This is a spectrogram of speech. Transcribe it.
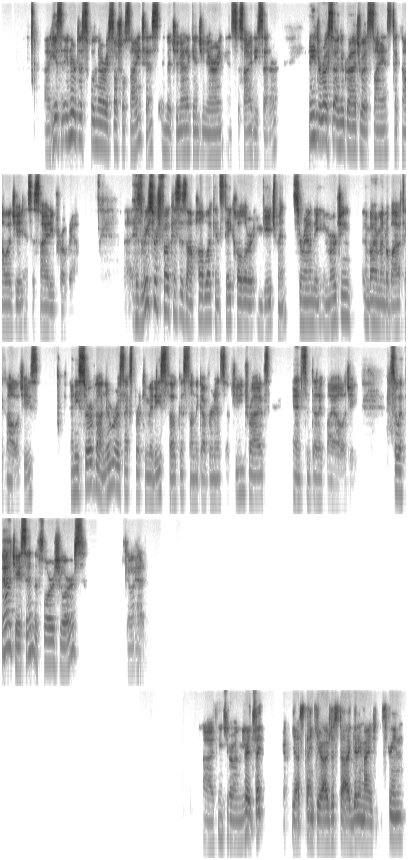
Uh, he's an interdisciplinary social scientist in the Genetic Engineering and Society Center, and he directs the undergraduate science, technology, and society program. Uh, his research focuses on public and stakeholder engagement surrounding emerging environmental biotechnologies, and he served on numerous expert committees focused on the governance of gene drives and synthetic biology. So with that, Jason, the floor is yours. Go ahead. I think you're on mute. Great, thank, yeah. Yes, thank you. I was just uh, getting my screen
